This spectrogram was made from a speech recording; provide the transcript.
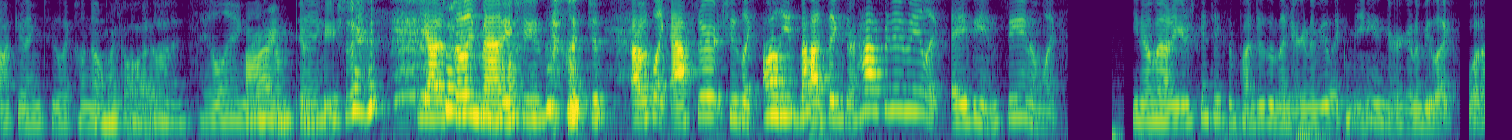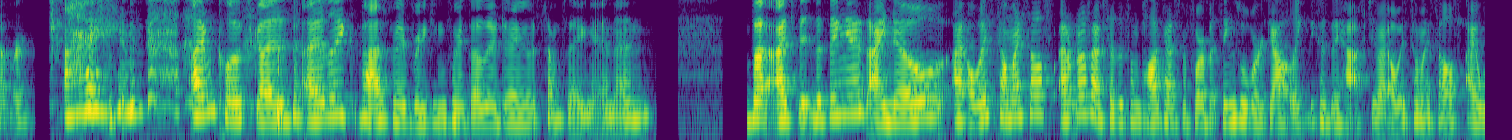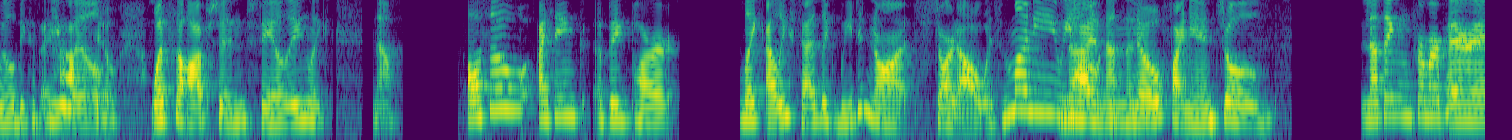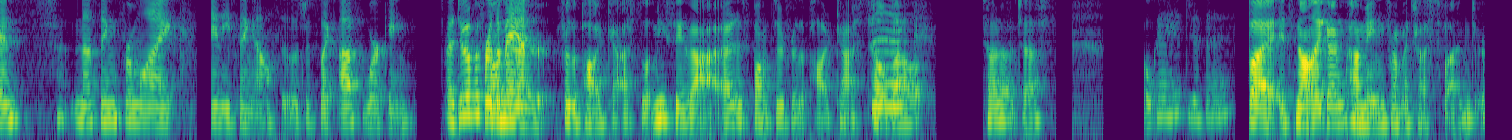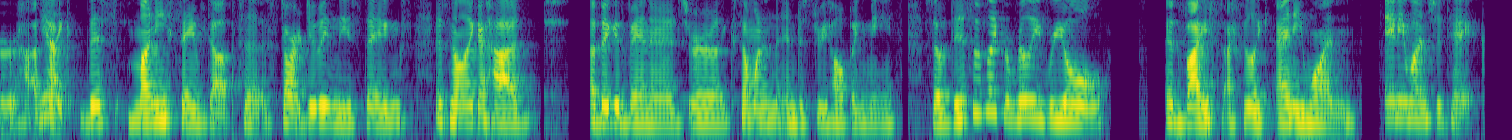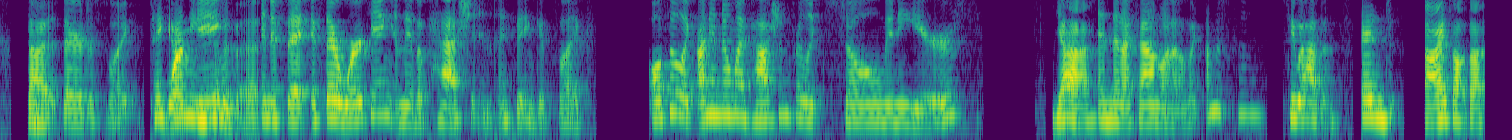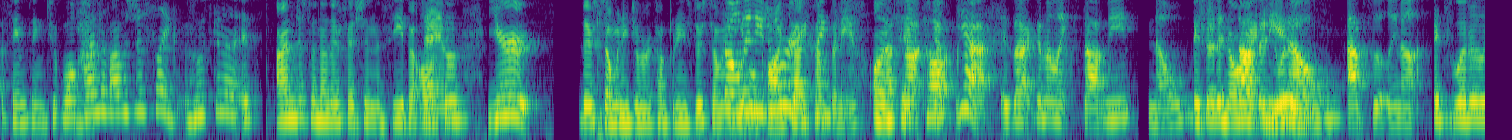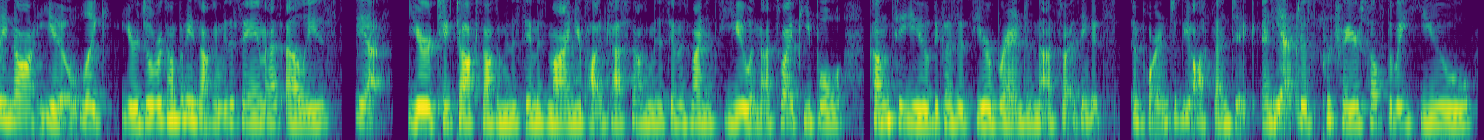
not getting too like hung oh up. Oh my like, Oh my God. god, I'm failing or I'm something. impatient. Yeah, I was So telling Madi, she's like just I was like after she's like, all these bad things are happening to me, like A, B, and C, and I'm like, you know, Madi, you're just gonna take some punches and then you're gonna be like me and you're gonna be like, whatever. I'm I'm close, guys. I like passed my breaking point the other day with something, and then. But I th- the thing is, I know I always tell myself. I don't know if I've said this on the podcast before, but things will work out like because they have to. I always tell myself I will because I You have will. to. What's the option? Failing? Like No. also, I think a big part, like Ellie said, like we did not start out with money. We No, had nothing. no financial Nothing from our parents, nothing from like anything else. It was just like us working. I do have a For the sponsor man. for the podcast. Let me say that. I had a sponsor for the podcast. Help out. Shout out Jeff. Okay, Jesse. But it's not like I'm coming from a trust fund or had Yeah. like this money saved up to start doing these things. It's not like I had a big advantage or like someone in the industry helping me. So this is like a really real advice I feel like anyone Anyone should take That- if they're just like Take working, any bit of it. and if they if they're working and they have a passion, I think it's like also like I didn't know my passion for like so many years, yeah. and then I found one. I was like, I'm just gonna see what happens. And I thought that same thing too. Well, Yeah. kind of. I was just like, who's gonna? It, I'm just another fish in the sea. But also, you're there's so many jewelry companies. There's so, So, many many people jewelry podcasting. companies on Not TikTok. go- yeah, is that gonna like stop me? No. It's Should it not stop anyone you. else? Absolutely not. It's literally not you. Like your jewelry company is not gonna be the same as Ellie's. Yeah. Your TikTok's not gonna be the same as mine. Your podcast's not gonna be the same as mine. It's you, and that's why people come to you because it's your brand, and that's why I think it's important to be authentic and Yes. just portray yourself the way you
